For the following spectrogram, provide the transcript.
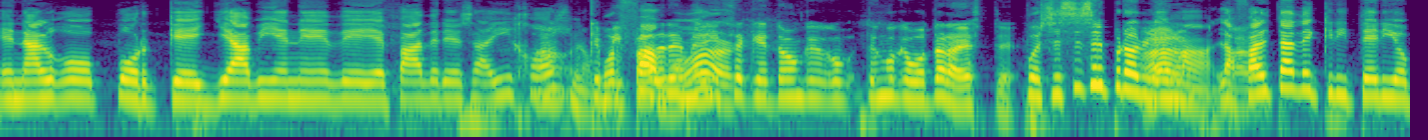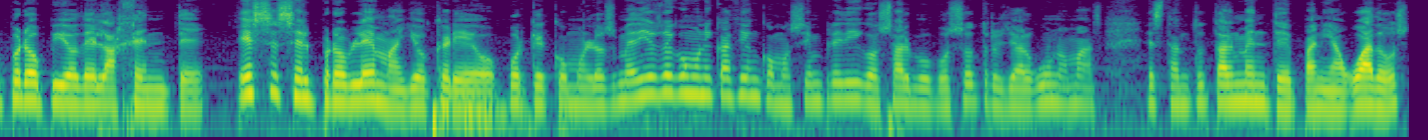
en algo porque ya viene de padres a hijos. Ah, no, que por mi padre favor. me dice que tengo, que tengo que votar a este. Pues ese es el problema, la falta de criterio propio de la gente. Ese es el problema, yo creo, porque como los medios de comunicación, como siempre digo, salvo vosotros y alguno más, están totalmente paniaguados,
